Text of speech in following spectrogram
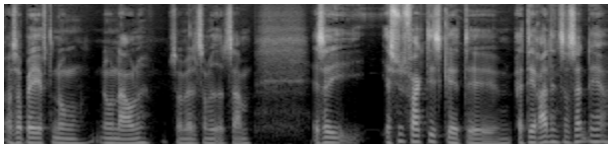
og så bagefter nogle, nogle navne, som alle sammen hedder det samme. Altså, jeg synes faktisk, at, øh, at det er ret interessant det her.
